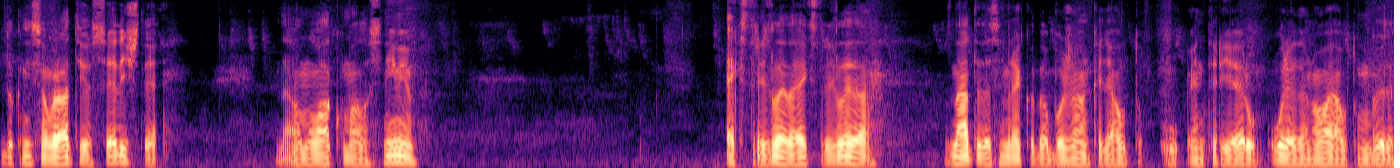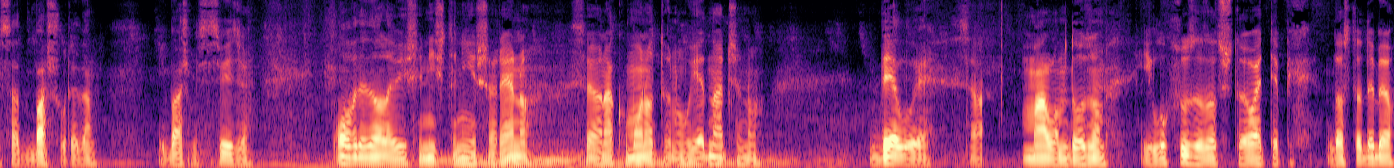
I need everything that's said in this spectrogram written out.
dok nisam vratio sedište, da vam ovako malo snimim. Ekstra izgleda, ekstra izgleda. Znate da sam rekao da obožavam kad je auto u interijeru uredan, ovaj automobil je sad baš uredan i baš mi se sviđa. Ovdje dole više ništa nije šareno, sve onako monotono, ujednačeno. Deluje sa malom dozom i luksuza zato što je ovaj tepih dosta debeo.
